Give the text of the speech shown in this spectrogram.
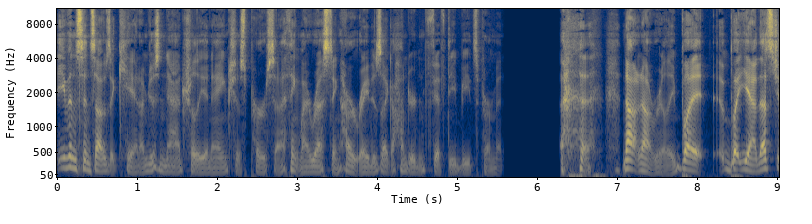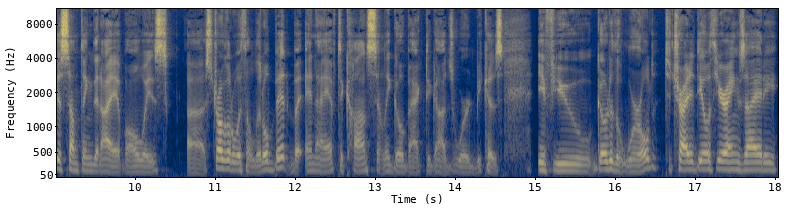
even since I was a kid. I'm just naturally an anxious person. I think my resting heart rate is like 150 beats per minute. not not really, but but yeah, that's just something that I have always uh, struggled with a little bit, but and I have to constantly go back to God's word because if you go to the world to try to deal with your anxiety,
